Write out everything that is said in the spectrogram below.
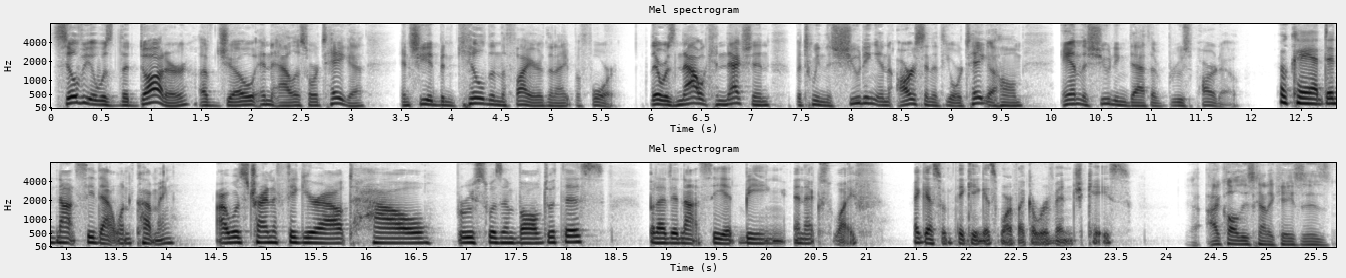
Sylvia was the daughter of Joe and Alice Ortega, and she had been killed in the fire the night before. There was now a connection between the shooting and arson at the Ortega home and the shooting death of Bruce Pardo. Okay, I did not see that one coming. I was trying to figure out how Bruce was involved with this but I did not see it being an ex wife. I guess I'm thinking it's more of like a revenge case. Yeah, I call these kind of cases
